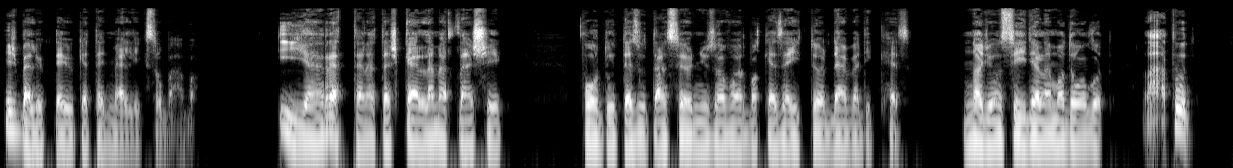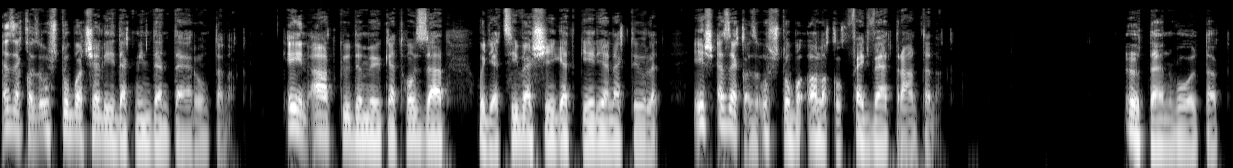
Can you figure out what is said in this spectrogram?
és belökte őket egy mellékszobába. Ilyen rettenetes kellemetlenség! Fordult ezután szörnyű zavarba kezeit tördelvedikhez. Nagyon szégyellem a dolgot. Látod, ezek az ostoba cselédek mindent elrontanak. Én átküldöm őket hozzád, hogy egy szívességet kérjenek tőled, és ezek az ostoba alakok fegyvert rántanak. Öten voltak,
